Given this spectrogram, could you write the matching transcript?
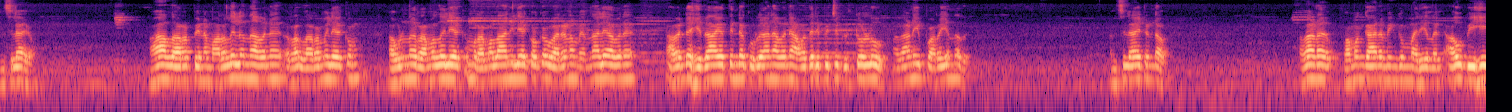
മനസ്സിലായോ? ആ ലറ പിന്നെ മറലിൽ നിന്ന് അവന് ലറമിലേക്കും അവിടുന്ന് റമലിലേക്കും റമലാനിലേക്കൊക്കെ വരണം. എന്നാലേ അവന് അവന്റെ ഹിതായത്തിന്റെ ഖുർആൻ അവനെ അവതരിപ്പിച്ച് കിട്ടുള്ളൂ. അതാണ് ഈ പറയുന്നത്. മനസ്സിലായിട്ടുണ്ടാവും. അതാണ് പമങ്കാനമിങ്കും മരിയലൻ ഔ ബിഹി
